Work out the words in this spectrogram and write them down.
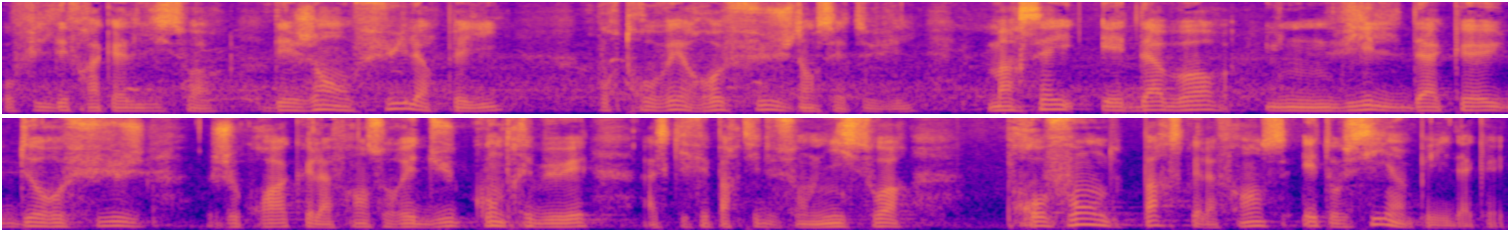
au fil des fracas de l'histoire. Des gens ont fui leur pays pour trouver refuge dans cette ville. Marseille est d'abord une ville d'accueil, de refuge. Je crois que la France aurait dû contribuer à ce qui fait partie de son histoire profonde, parce que la France est aussi un pays d'accueil.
